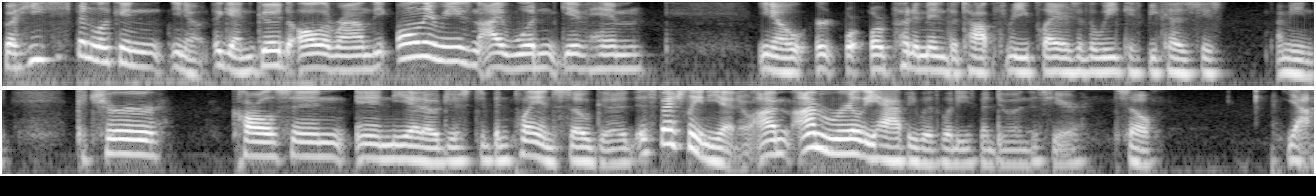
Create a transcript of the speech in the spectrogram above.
But he's just been looking, you know, again, good all around. The only reason I wouldn't give him, you know, or or, or put him in the top three players of the week is because just, I mean Couture Karlsson and Nieto just have been playing so good, especially Nieto. I'm I'm really happy with what he's been doing this year. So, yeah.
